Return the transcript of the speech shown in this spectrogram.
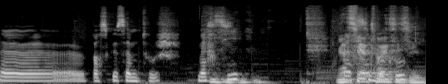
euh, parce que ça me touche. Merci. Merci, à toi, Cécile.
